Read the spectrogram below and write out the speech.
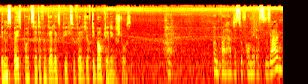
Bin im Spaceport Center von Galaxy zufällig auf die Baupläne gestoßen. Und wann hattest du vor mir das zu sagen?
